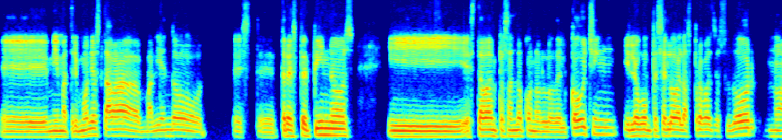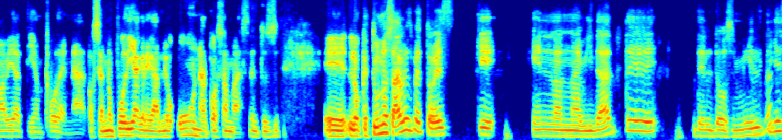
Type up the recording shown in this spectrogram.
eh, mi matrimonio estaba valiendo este, tres pepinos y estaba empezando con lo del coaching y luego empecé lo de las pruebas de sudor, no había tiempo de nada, o sea, no podía agregarle una cosa más. Entonces, eh, lo que tú no sabes, Beto, es que en la Navidad de, del 2019,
